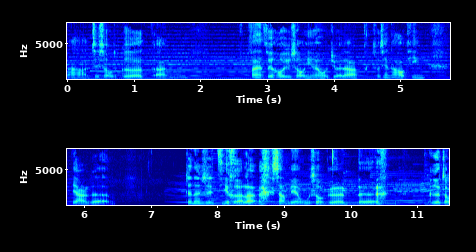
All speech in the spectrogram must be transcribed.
那这首歌，嗯，放在最后一首，因为我觉得，首先它好听，第二个，真的是集合了 上面五首歌的各种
